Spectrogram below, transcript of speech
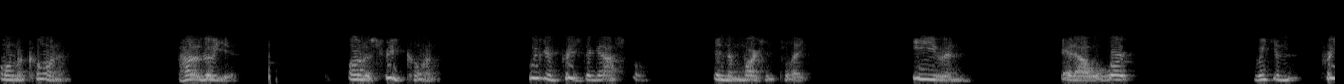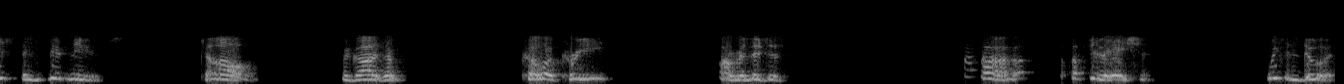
on the corner. Hallelujah. On the street corner. We can preach the gospel in the marketplace. Even at our work, we can preach the good news to all, regardless of color, creed, or religious uh, affiliation. We can do it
